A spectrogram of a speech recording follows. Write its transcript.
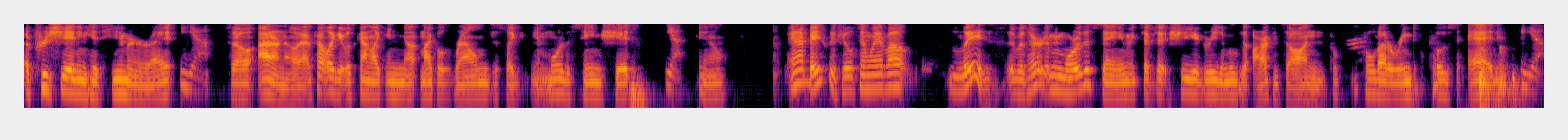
appreciating his humor, right? Yeah. So I don't know. I felt like it was kind of like in Michael's realm, just like you know, more of the same shit. Yeah. You know, and I basically feel the same way about Liz with her. I mean, more of the same, except that she agreed to move to Arkansas and p- pulled out a ring to propose to Ed. Yeah.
